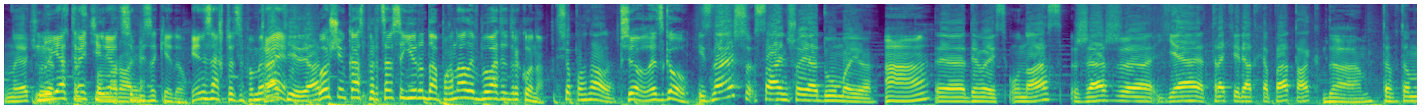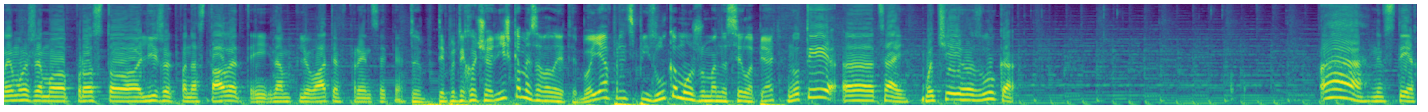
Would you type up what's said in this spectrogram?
але я чую, Ну я третій ряд помирає. собі закидав. Я не знаю, хто це помирає. Третій ряд? В общем, Каспер, це все єрунда. Погнали вбивати дракона. Все, погнали. Все, let's go. І знаєш, Сань, що я думаю? А, Е, дивись, у нас вже ж е, є третій ряд ХП, так? да. Тобто ми можемо просто ліжок понаставити і нам плювати, в принципі. Ти- Типу, ти хочеш ліжками завалити? Бо я, в принципі, з лука можу, у мене сила 5. Ну ти е, цей, мочи його з лука. А, не встиг.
